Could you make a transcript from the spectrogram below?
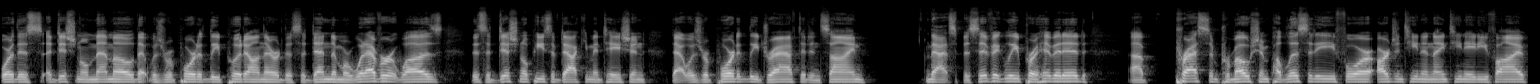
or this additional memo that was reportedly put on there, this addendum or whatever it was, this additional piece of documentation that was reportedly drafted and signed that specifically prohibited uh, press and promotion publicity for Argentina in 1985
